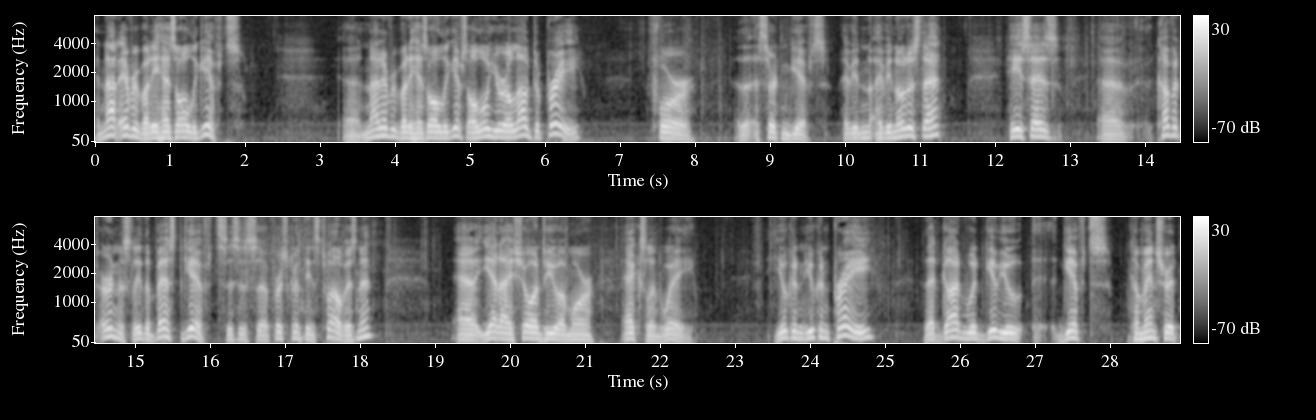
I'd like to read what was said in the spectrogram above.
And not everybody has all the gifts. Uh, not everybody has all the gifts, although you're allowed to pray for uh, certain gifts. Have you have you noticed that? He says, uh, "Covet earnestly the best gifts." This is uh, 1 Corinthians 12, isn't it? Uh, yet I show unto you a more excellent way. You can you can pray that God would give you uh, gifts commensurate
